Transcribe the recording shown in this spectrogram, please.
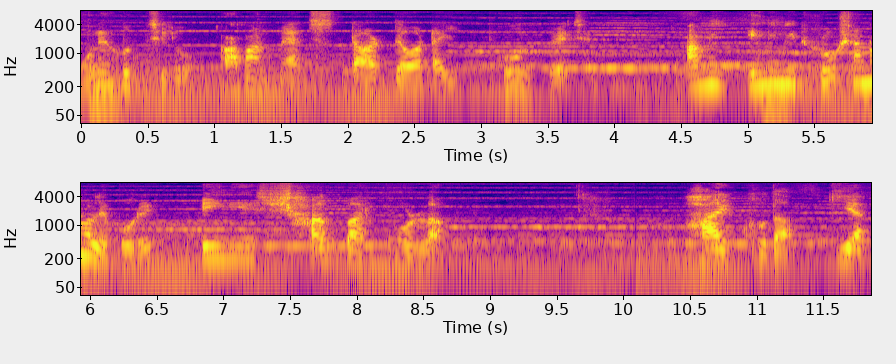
মনে হচ্ছিল আমার ম্যাচ স্টার্ট দেওয়াটাই ভুল হয়েছে। আমি এনিমির রোশানলে পড়ে এই নিয়ে সাতবার মরলাম। হায় খোদা, কি এক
